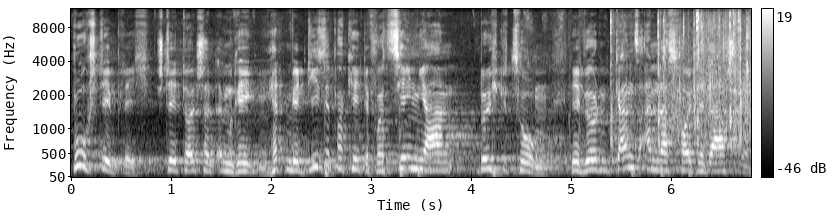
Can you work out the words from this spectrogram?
Buchstäblich steht Deutschland im Regen. Hätten wir diese Pakete vor zehn Jahren durchgezogen, wir würden ganz anders heute dastehen.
